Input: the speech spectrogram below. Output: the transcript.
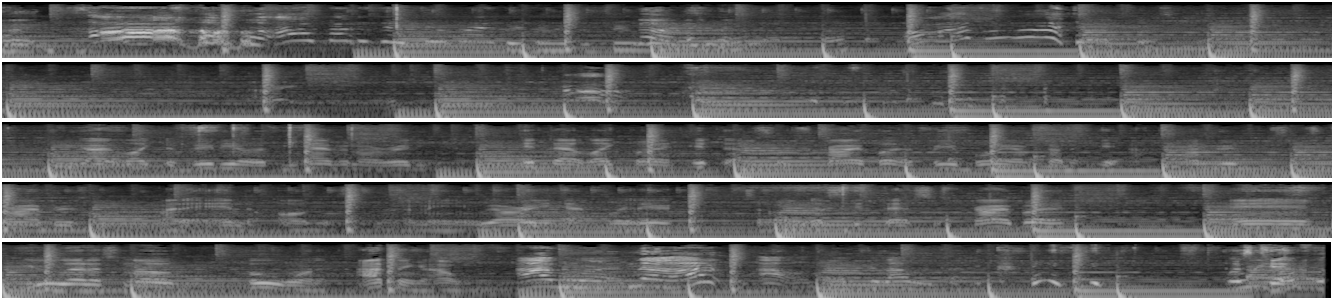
months. Oh, I was about to say too much. We just hit the two No. months. Huh? Oh, that's a lot. Yeah, of course. If you guys like the video, if you haven't already, hit that like button, hit that subscribe button for your boy. I'm trying to hit 100 subscribers by the end of August. You know what I mean, we already halfway there. So let's hit that subscribe button. And you let us know who won. I think I won. I won. no, I, I don't know, because I was kind of crazy.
